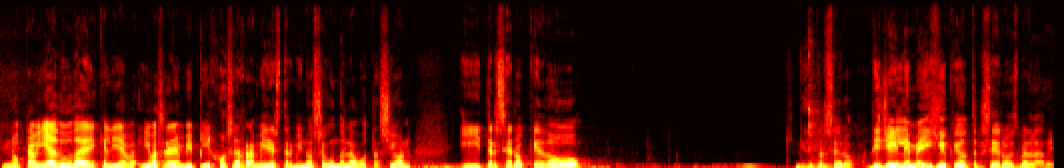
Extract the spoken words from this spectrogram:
no cabía duda de que le iba- a ser MVP. José Ramírez terminó segundo en la votación y tercero quedó... ¿Quién quedó tercero? DJ LeMahieu quedó tercero, es verdad. Ok.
